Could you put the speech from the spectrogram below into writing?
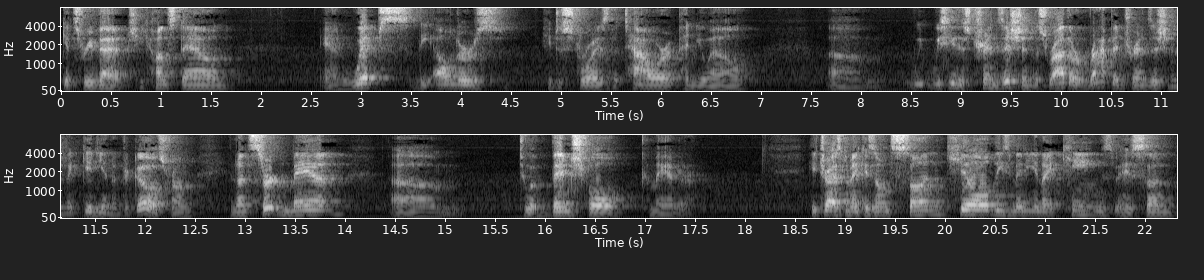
gets revenge. He hunts down and whips the elders. He destroys the tower at Penuel. Um, we, we see this transition, this rather rapid transition that Gideon undergoes from an uncertain man um, to a vengeful commander. He tries to make his own son kill these Midianite kings, but his son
